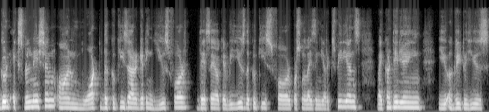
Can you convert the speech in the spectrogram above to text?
good explanation on what the cookies are getting used for. They say, okay, we use the cookies for personalizing your experience. By continuing, you agree to use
